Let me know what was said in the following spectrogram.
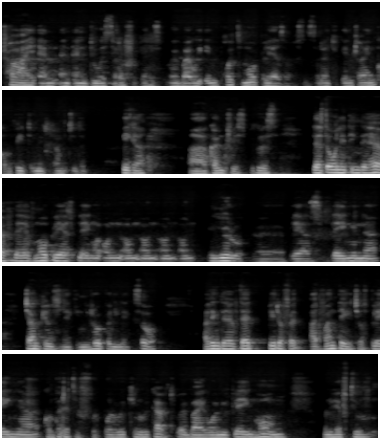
try and, and, and do as South Africans, whereby we import more players obviously so that we can try and compete when it comes to the bigger uh, countries because that's the only thing they have. They have more players playing on on on on, on in Europe, uh, players playing in uh, Champions League, in European League. So I think they have that bit of an advantage of playing uh, competitive football week in week out, whereby when we're playing home, when we have to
